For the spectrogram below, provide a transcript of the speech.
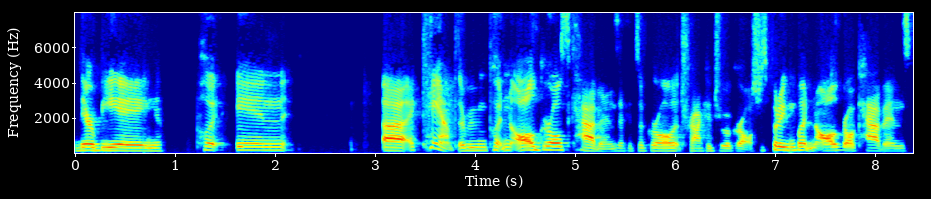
they're being put in uh, a camp. They're being put in all girls cabins. If it's a girl attracted to a girl she's putting put in all girl cabins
